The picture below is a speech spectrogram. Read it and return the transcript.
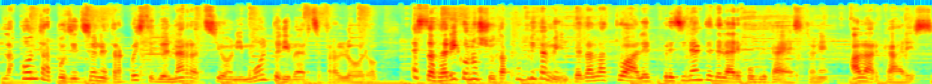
la contrapposizione tra queste due narrazioni molto diverse fra loro è stata riconosciuta pubblicamente dall'attuale presidente della Repubblica Estone, Alar Karis,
